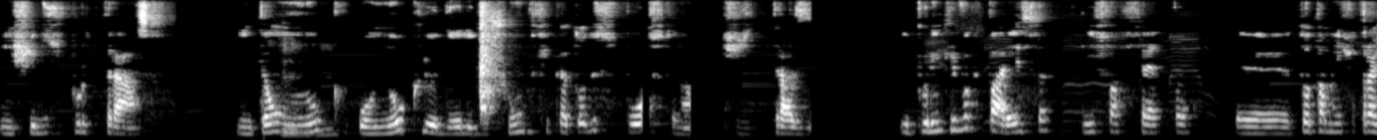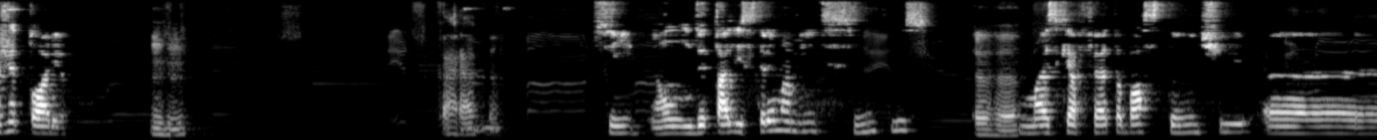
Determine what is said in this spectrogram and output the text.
enchidos por trás. Então uhum. o, núcleo, o, núcleo, dele de chumbo fica todo exposto na parte de traseira. E por incrível que pareça, isso afeta é, totalmente a trajetória. Uhum. Caraca. Sim, é um detalhe extremamente simples, uhum. mas que afeta bastante é,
